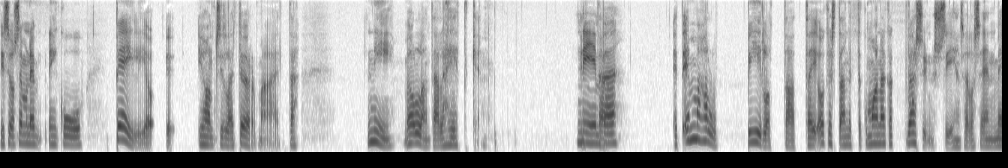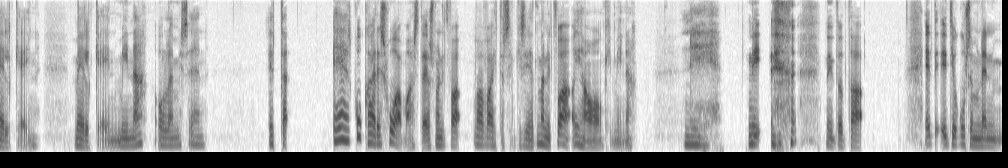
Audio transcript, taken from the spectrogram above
niin se on semmoinen niin kuin peili, jo, jo- johon sillä törmää, että niin, me ollaan täällä hetken. Niinpä. Että en mä halua piilottaa, tai oikeastaan, että kun mä oon aika väsynyt siihen sellaiseen melkein, melkein minä olemiseen, että eihän kukaan edes huomaa sitä, jos mä nyt vaan, vaan vaihtaisinkin siihen, että mä nyt vaan ihan oonkin minä. Niin. Niin, niin tota, että et joku semmoinen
